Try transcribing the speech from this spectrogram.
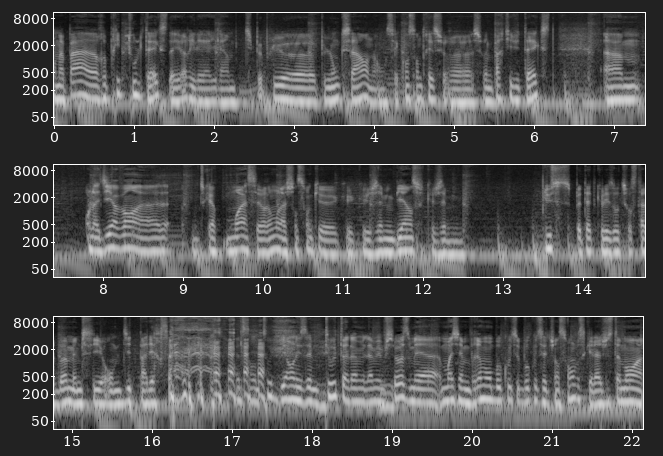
On n'a pas euh, repris tout le texte, d'ailleurs, il est, un petit peu plus, plus long que ça. On, s'est concentré sur, sur une partie du texte. On l'a dit avant, en tout cas, moi, c'est vraiment la chanson que, que j'aime bien, que j'aime plus peut-être que les autres sur cet album, même si on me dit de pas dire ça. Elles sont toutes bien, on les aime toutes, la, la même chose. Mais euh, moi, j'aime vraiment beaucoup, beaucoup cette chanson parce qu'elle a justement euh,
